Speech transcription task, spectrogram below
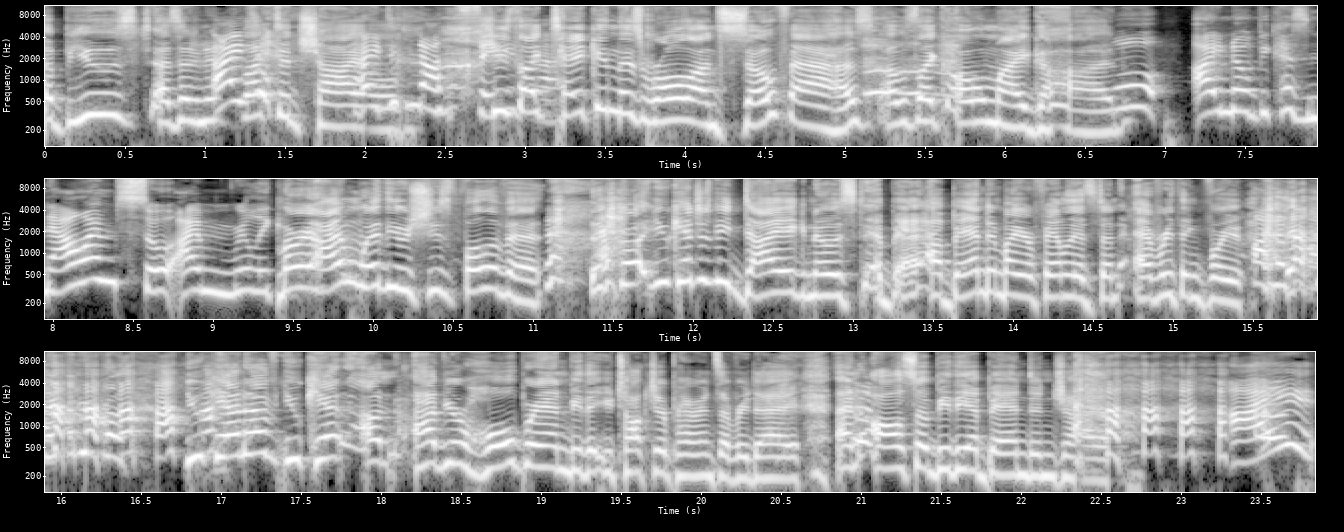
abused as an neglected child. I did not say She's like taking this role on so fast. I was like, oh my god. Well, I know because now I'm so I'm really Murray, I'm with you. She's full of it. Girl, you can't just be diagnosed, ab- abandoned by your family that's done everything for you. They pick up your phone. You can't have you can't um, have your whole brand be that you talk to your parents every day and also be the abandoned child. I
